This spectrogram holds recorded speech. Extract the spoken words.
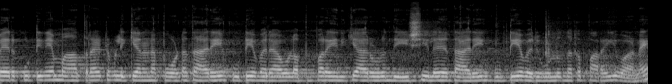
പേരക്കുട്ടീനെയും മാത്രമായിട്ട് വിളിക്കാനാണ്. പോകേണ്ടത് താരയും കൂട്ടിയേ വരാവുള്ളൂ. അപ്പം പറയും എനിക്ക് ആരോടും ദേഷ്യമില്ല. ഞാൻ താരയും കൂട്ടിയേ വരുള്ളൂ എന്നൊക്കെ പറയുവാണേ.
